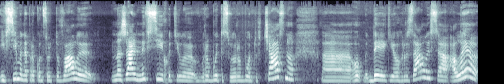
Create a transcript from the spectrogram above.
і всі мене проконсультували. На жаль, не всі хотіли робити свою роботу вчасно. е, Деякі огризалися, але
